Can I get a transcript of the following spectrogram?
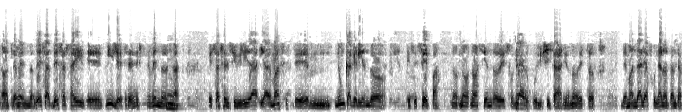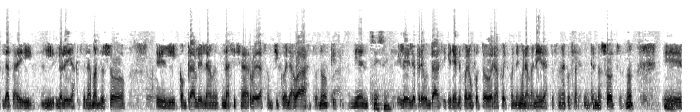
No, tremendo. De esas, de esas hay eh, miles, eh, es tremendo mm. Esa, sensibilidad y además este mm, nunca queriendo que se sepa, no no no haciendo de eso un acto publicitario, no de esto de mandarle a fulano tanta plata y, y, no le digas que se la mando yo, el comprarle una silla de ruedas a un chico del abasto, ¿no? Que, también Le, le, preguntaba si quería que fuera un fotógrafo y de ninguna manera, esto es una cosa entre nosotros, ¿no? Eh,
